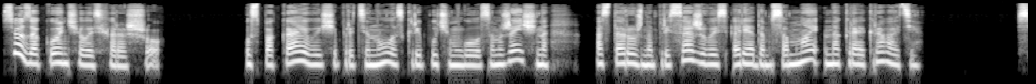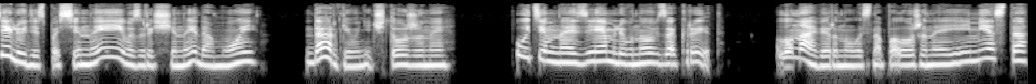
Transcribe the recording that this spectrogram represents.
Все закончилось хорошо». Успокаивающе протянула скрипучим голосом женщина, осторожно присаживаясь рядом со мной на край кровати. Все люди спасены и возвращены домой. Дарги уничтожены. Путь им на землю вновь закрыт. Луна вернулась на положенное ей место,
